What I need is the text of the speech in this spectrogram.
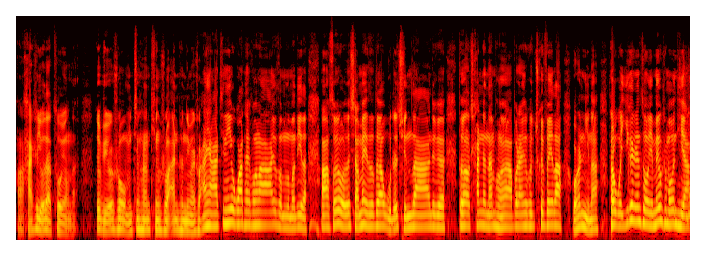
啊，还是有点作用的。就比如说，我们经常听说鹌鹑那边说：“哎呀，今天又刮台风啦，又怎么怎么地的啊！”所有的小妹子都要捂着裙子啊，这个都要搀着男朋友啊，不然就会吹飞了。我说你呢？他说我一个人走也没有什么问题啊。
